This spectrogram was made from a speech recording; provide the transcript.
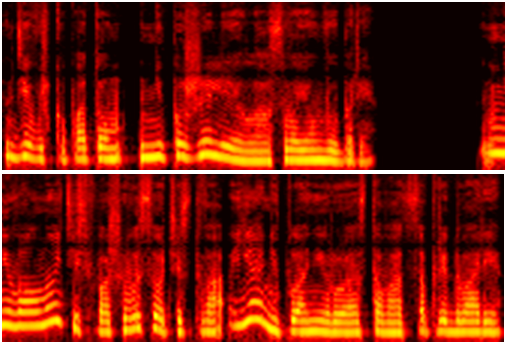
девушка потом не пожалела о своем выборе. «Не волнуйтесь, ваше высочество, я не планирую оставаться при дворе.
